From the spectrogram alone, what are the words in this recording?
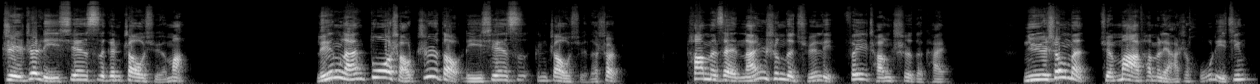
指着李仙思跟赵雪骂。铃兰多少知道李仙思跟赵雪的事儿，他们在男生的群里非常吃得开，女生们却骂他们俩是狐狸精。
